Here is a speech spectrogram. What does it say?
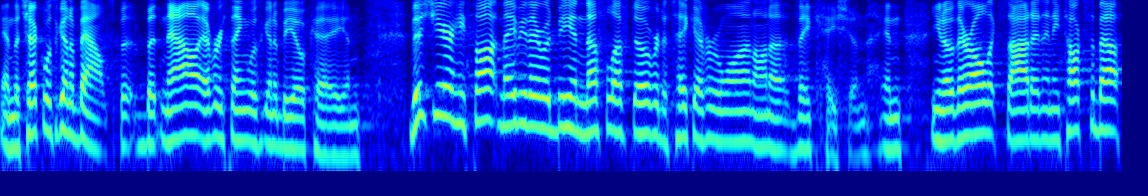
and the check was going to bounce, but, but now everything was going to be okay. And this year, he thought maybe there would be enough left over to take everyone on a vacation. And, you know, they're all excited. And he talks about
